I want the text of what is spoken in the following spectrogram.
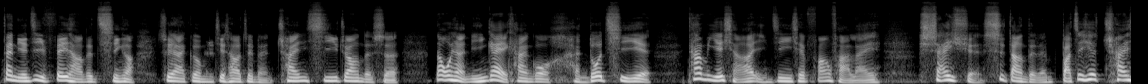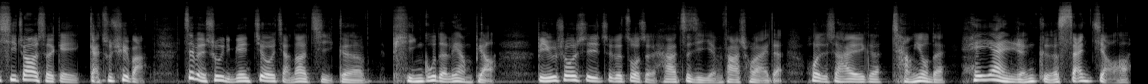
但年纪非常的轻啊，所以来给我们介绍这本《穿西装的蛇》。那我想你应该也看过很多企业，他们也想要引进一些方法来筛选适当的人，把这些穿西装的蛇给赶出去吧。这本书里面就有讲到几个评估的量表。比如说是这个作者他自己研发出来的，或者是还有一个常用的黑暗人格三角啊，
